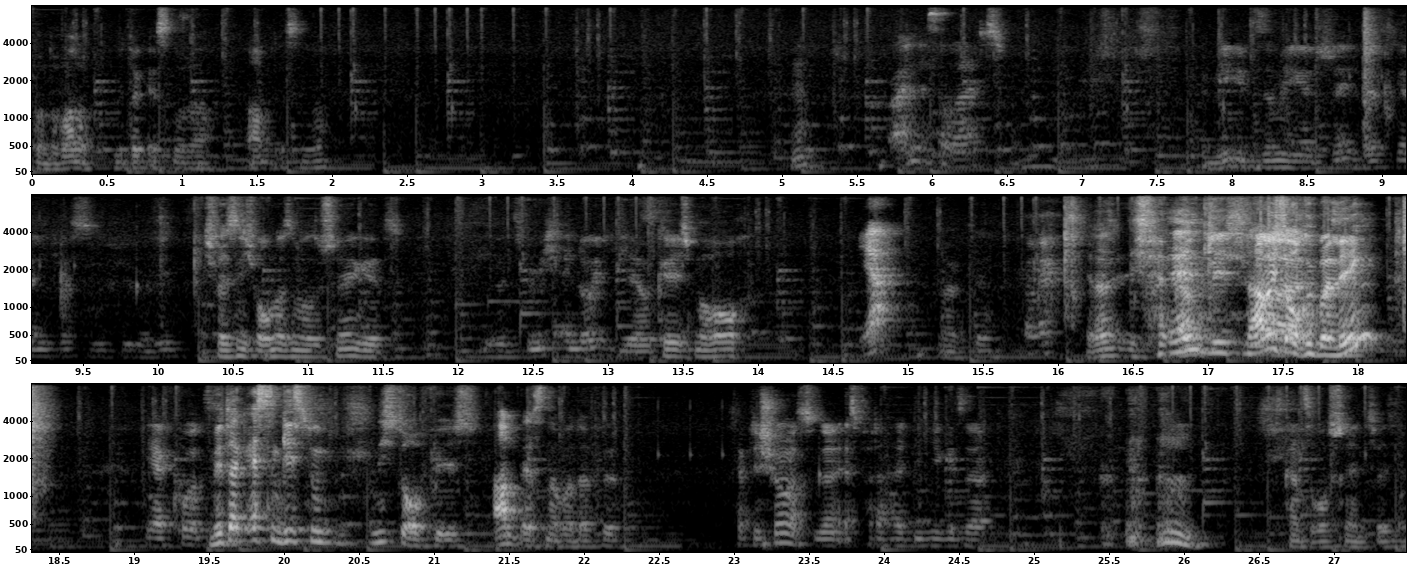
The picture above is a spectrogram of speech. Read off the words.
Kommt drauf an, ob Mittagessen oder Abendessen, oder? Brian ist. Bei mir geht es immer ganz schnell. Ich weiß gar nicht, was du für überlegst. Ich weiß nicht, warum das immer so schnell geht. Das ist für mich eindeutig. Ja, okay, ich mache auch. Ja, Okay. korrekt. Ja, das, ich, Endlich Darf ich mal. auch überlegen? Ja, kurz. Mittagessen gehst du nicht so oft wie ich. Abendessen aber dafür. Ich hab dir schon was zu deinem Essverhalten hier gesagt. Das kannst du rausschneiden, ich weiß nicht,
